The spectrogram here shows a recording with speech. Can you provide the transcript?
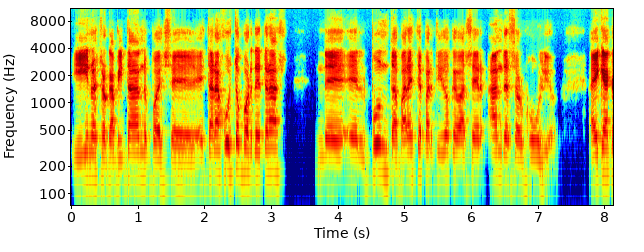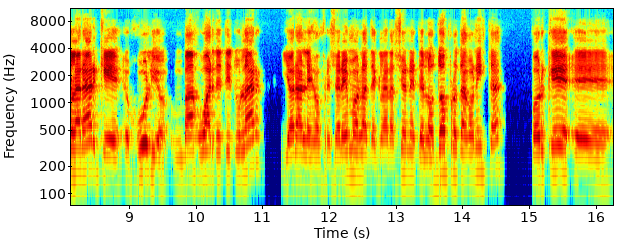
y nuestro capitán pues eh, estará justo por detrás del punta para este partido que va a ser Anderson Julio. Hay que aclarar que Julio va a jugar de titular y ahora les ofreceremos las declaraciones de los dos protagonistas porque, eh,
